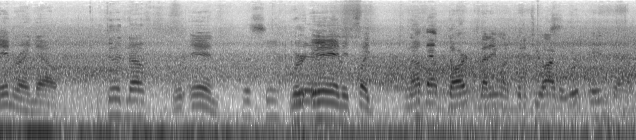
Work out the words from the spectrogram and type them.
in right now. Good enough. We're in. Let's see. We're Yeah. in. It's like not that dark, but I didn't want to put it too high, but we're in now.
